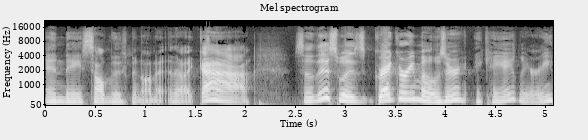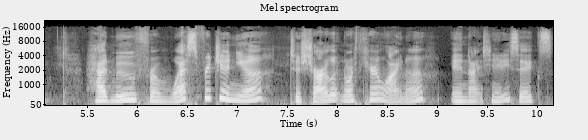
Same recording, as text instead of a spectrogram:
and they saw movement on it and they're like, "Ah." So this was Gregory Moser, aka Larry, had moved from West Virginia to Charlotte, North Carolina in 1986.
